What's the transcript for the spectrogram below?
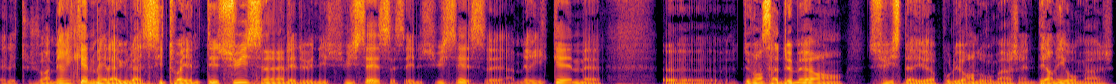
elle est toujours américaine, mais elle a eu la citoyenneté suisse. hein. Elle est devenue suissesse. C'est une suissesse euh, américaine euh, devant sa demeure en Suisse d'ailleurs pour lui rendre hommage, un dernier hommage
